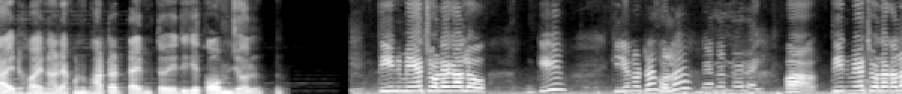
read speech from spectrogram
রাইড হয় না, আর এখন ভাটার টাইম তো এদিকে কম জল। তিন মেয়ে চলে গেল। কি? কি যেন ওটা বলে? ব্যানানা হ্যাঁ তিন মেয়ে চলে গেল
